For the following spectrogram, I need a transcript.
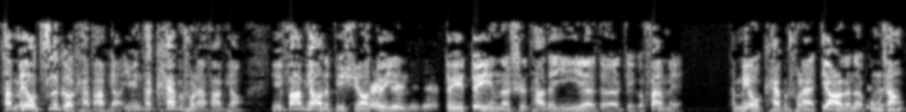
他没有资格开发票，因为他开不出来发票，因为发票呢必须要哎对应对对应的是他的营业的这个范围，他没有开不出来。第二个呢，工商，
